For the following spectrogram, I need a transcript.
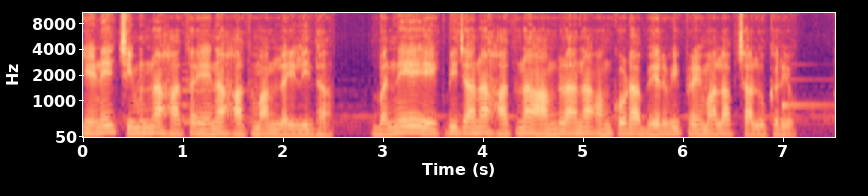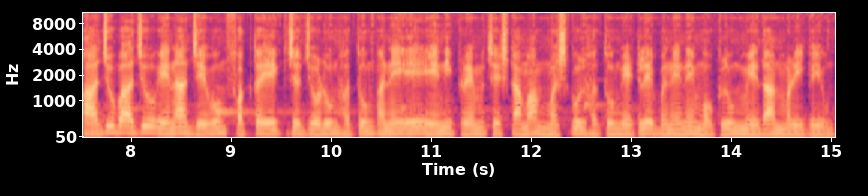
એણે ચીમના હાથ એના હાથમાં લઈ લીધા. બંનેએ એકબીજાના હાથના આંગળાના અંકોડા ભેરવી પ્રેમાલાપ ચાલુ કર્યો. આજુબાજુ એના જેવું ફક્ત એક જ જોડું હતું અને એ એની પ્રેમચેષ્ટામાં મશગુલ હતું એટલે બંનેને મોકલું મેદાન મળી ગયું.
